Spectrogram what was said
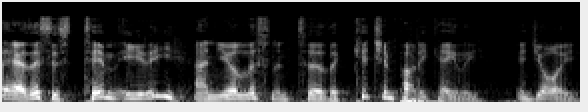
There, this is Tim Edey, and you're listening to the Kitchen Party Ceilidh. Enjoy.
